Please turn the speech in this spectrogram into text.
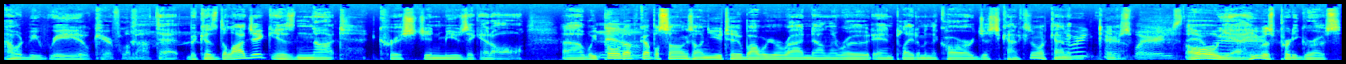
I would be real careful about that because the Logic is not Christian music at all. Uh, we pulled up a couple songs on YouTube while we were riding down the road and played them in the car just to kind of because kind were of curse words. there Oh yeah, he was pretty gross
